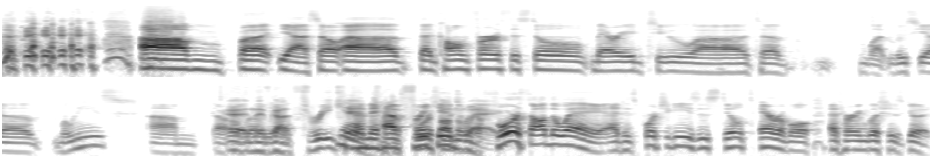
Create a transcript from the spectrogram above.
um, but yeah, so uh, then Colin Firth is still married to uh, to what Lucia Moniz, um, or and they've got three kids. Yeah. and they have three fourth kids on the with way. a fourth on the way, and his Portuguese is still terrible, and her English is good.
